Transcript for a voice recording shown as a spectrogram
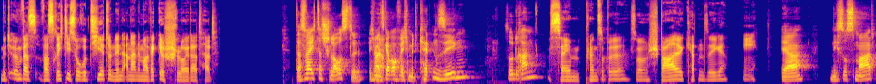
mit irgendwas, was richtig so rotiert und den anderen immer weggeschleudert hat. Das war echt das Schlauste. Ich meine, ja. es gab auch welche mit Kettensägen so dran. Same Principle, so Stahl-Kettensäge. Eh. Ja, nicht so smart.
